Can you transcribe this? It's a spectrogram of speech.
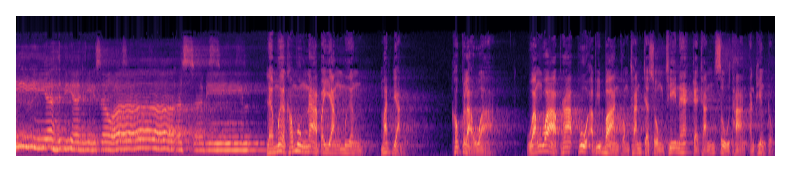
يهديني سواء السبيل และเมื่อเขามุ่งหน้าไปยังเมืองมัดยัน เขากล่าวว่า หวังว่าพระผู้อภิบาลของฉันจะทรงชี้แนะแก่ฉันสู่ทางอันเที่ยงตรง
